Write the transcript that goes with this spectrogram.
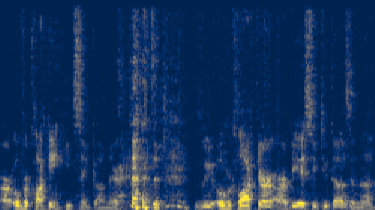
our overclocking heatsink on there. Because we overclocked our, our BAC 2000 uh,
